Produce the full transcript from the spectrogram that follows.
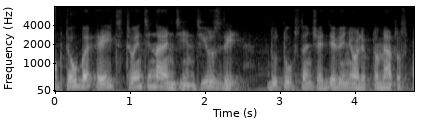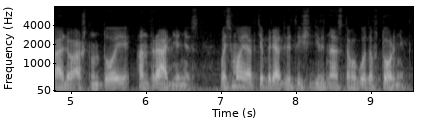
October 8, 2019, Tuesday, 2019 м. спалio 8 антрадienis, 8 октября 2019 года вторник.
